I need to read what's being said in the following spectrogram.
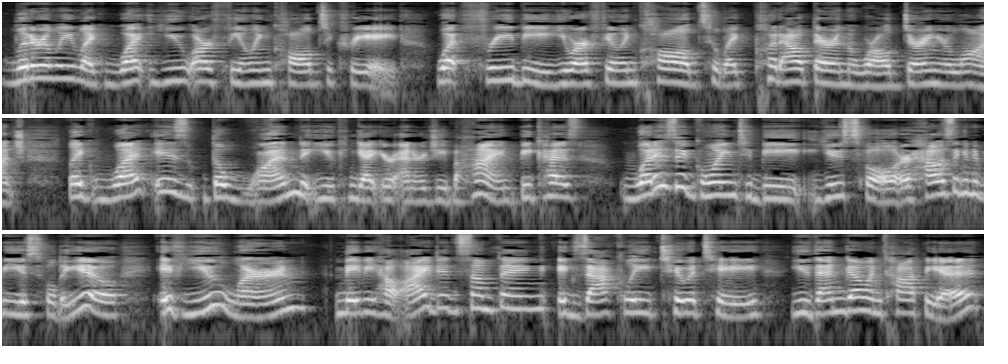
literally like what you are feeling called to create, what freebie you are feeling called to like put out there in the world during your launch. Like, what is the one that you can get your energy behind? Because what is it going to be useful or how is it going to be useful to you if you learn maybe how I did something exactly to a T, you then go and copy it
